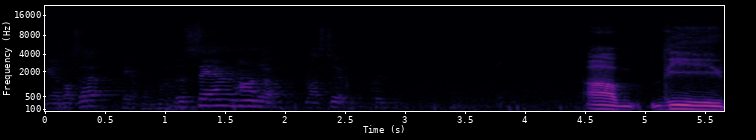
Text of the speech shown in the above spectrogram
You guys all set? This is Sam and Hondo. Last two. Um, the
